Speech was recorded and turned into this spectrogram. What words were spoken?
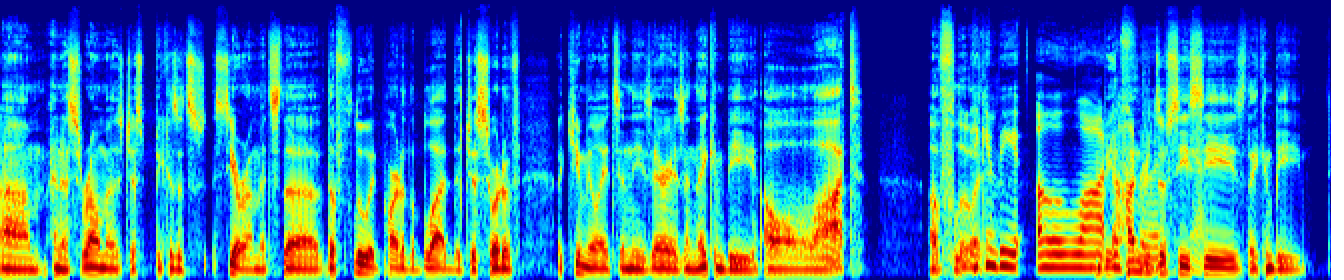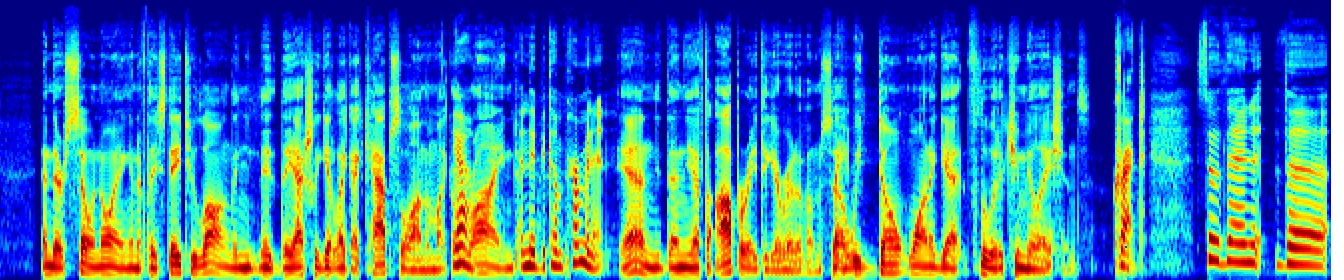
Um, and a seroma is just because it's serum, it's the, the fluid part of the blood that just sort of accumulates in these areas. And they can be a lot of fluid. It can be a lot be of hundreds of fluid. Yeah. cc's. They can be, and they're so annoying. And if they stay too long, then they, they actually get like a capsule on them, like Yeah. a rind. and they become permanent. Yeah, and then you have to operate to get rid of them. So Right. we don't want to get fluid accumulations. Correct. So then the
